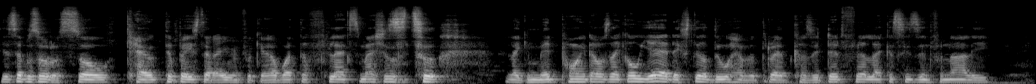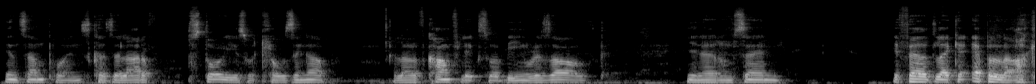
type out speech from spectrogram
this episode was so character based that I even forget about the flag smashers until like midpoint, I was like, oh yeah, they still do have a thread because it did feel like a season finale in some points because a lot of stories were closing up, a lot of conflicts were being resolved. You know what I'm saying? It felt like an epilogue,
